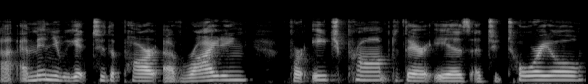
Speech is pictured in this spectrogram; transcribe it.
Uh, and then you get to the part of writing. For each prompt, there is a tutorial.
